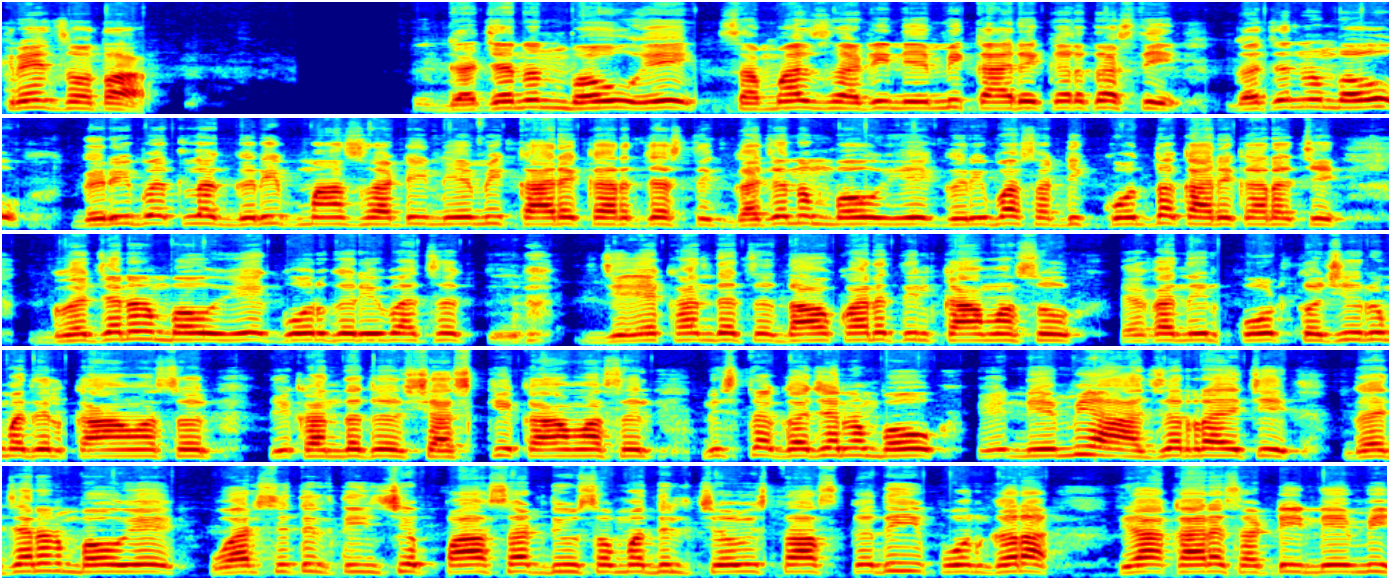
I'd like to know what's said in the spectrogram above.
क्रेज होता. गजानन भाऊ हे समाजासाठी नेहमी कार्य करत असते. गजानन भाऊ गरीबातला गरीब माणसासाठी नेहमी कार्य करायचे असते. गजानन भाऊ हे गरिबासाठी कोणतं कार्य करायचे? गजानन भाऊ हे गोरगरिबाचं जे एखाद्याचं दवाखान्यातील काम असो एखाद्या कोर्ट कचेरीमधील काम असेल एखाद्याचं शासकीय काम असेल नुसतं गजानन भाऊ हे नेहमी हजर राहायचे. गजानन भाऊ हे वर्षातील तीनशे पासष्ट दिवसामधील चोवीस तास कधीही फोन करा. या कार्यासाठी नेहमी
